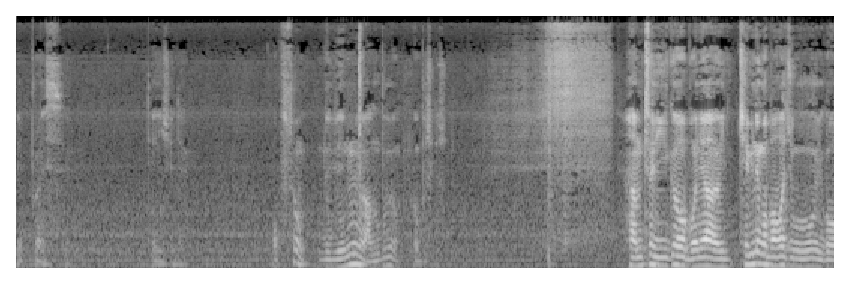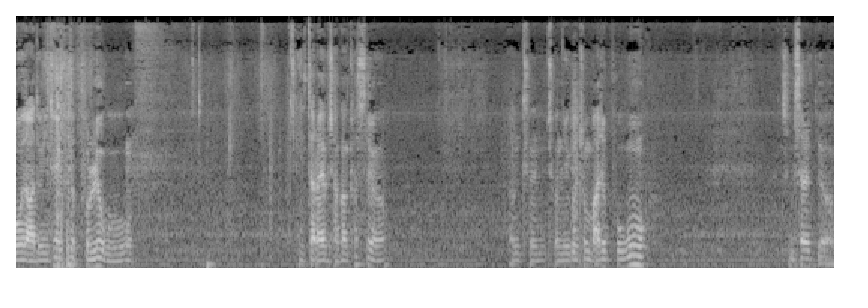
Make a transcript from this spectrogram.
디프레스. 데이즈들. 없어. 내, 내 눈에 안 보여. 러브샷이. 아무튼 이거 뭐냐 이- 재밌는 거 봐가지고 이거 나도 인터넷에서 보려고 인스타 라이브 잠깐 켰어요. 아무튼 전 이거 좀 마저 보고 짐 쌀게요.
